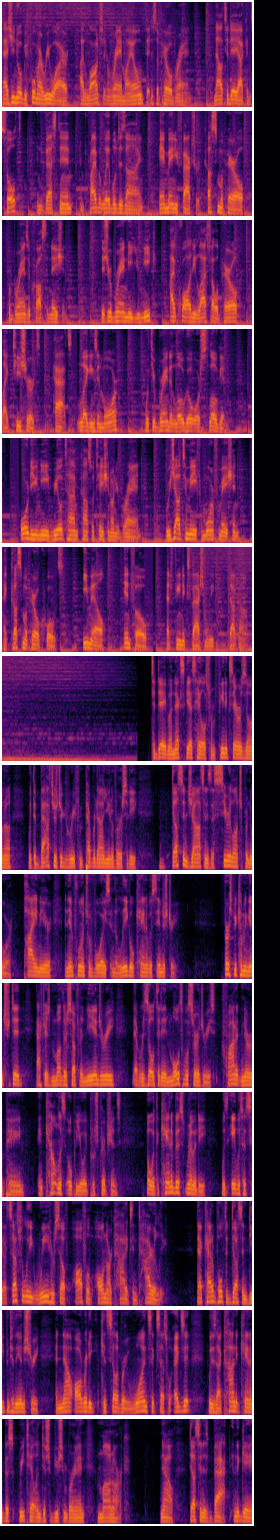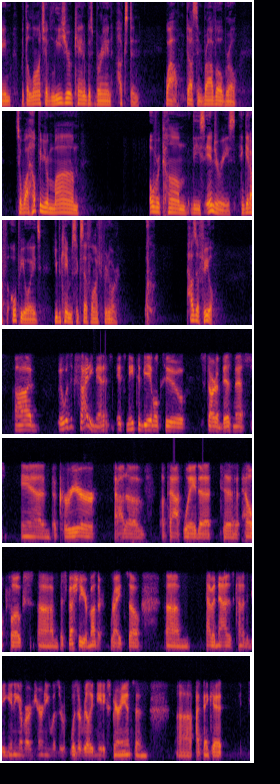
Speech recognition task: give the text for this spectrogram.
As you know, before my rewire, I launched and ran my own fitness apparel brand. Now, today, I consult, invest in, and private label design and manufacture custom apparel for brands across the nation. Does your brand need unique, high quality lifestyle apparel like t shirts, hats, leggings, and more with your branded logo or slogan? Or do you need real time consultation on your brand? Reach out to me for more information and custom apparel quotes. Email info at phoenixfashionweek.com. Today, my next guest hails from Phoenix, Arizona, with a bachelor's degree from Pepperdine University. Dustin Johnson is a serial entrepreneur, pioneer, and influential voice in the legal cannabis industry. First becoming interested after his mother suffered a knee injury that resulted in multiple surgeries, chronic nerve pain, and countless opioid prescriptions but with the cannabis remedy, was able to successfully wean herself off of all narcotics entirely. That catapulted Dustin deep into the industry and now already can celebrate one successful exit with his iconic cannabis retail and distribution brand, Monarch. Now, Dustin is back in the game with the launch of leisure cannabis brand Huxton. Wow, Dustin, bravo, bro. So while helping your mom overcome these injuries and get off opioids, you became a successful entrepreneur. How's it feel? Uh, it was exciting, man. It's it's neat to be able to start a business and a career out of a pathway to to help folks, um, especially your mother, right? So um, having that as kind of the beginning of our journey was a, was a really neat experience, and uh, I think it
